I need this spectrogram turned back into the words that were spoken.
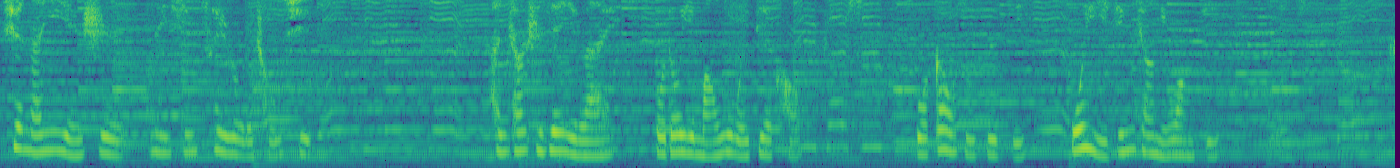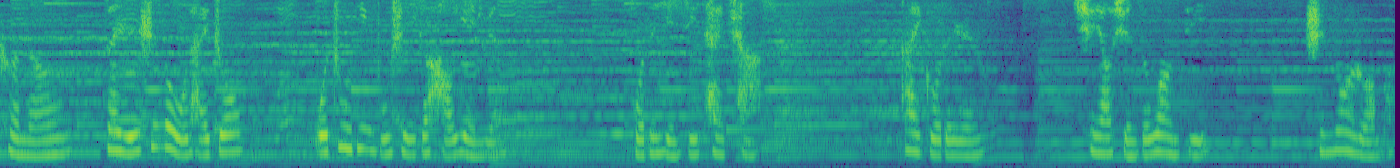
却难以掩饰内心脆弱的愁绪。很长时间以来，我都以忙碌为借口。我告诉自己，我已经将你忘记。可能在人生的舞台中，我注定不是一个好演员。我的演技太差。爱过的人，却要选择忘记，是懦弱吗？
